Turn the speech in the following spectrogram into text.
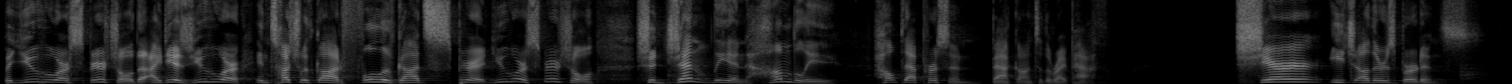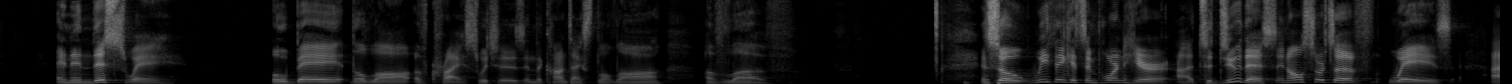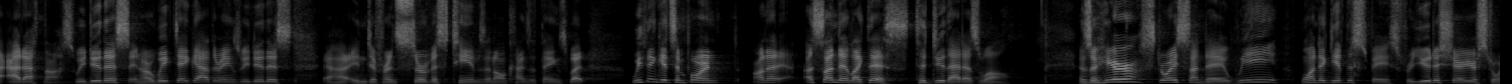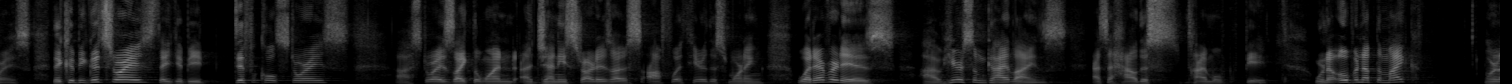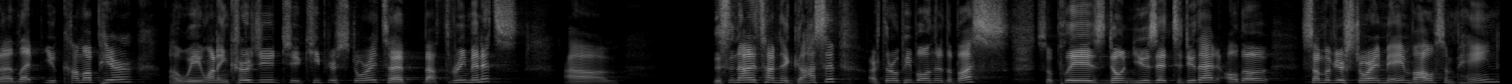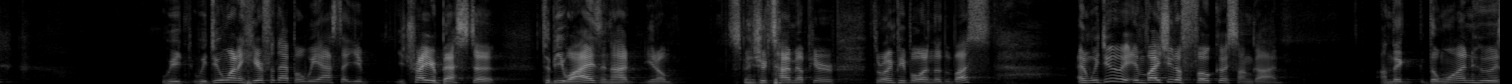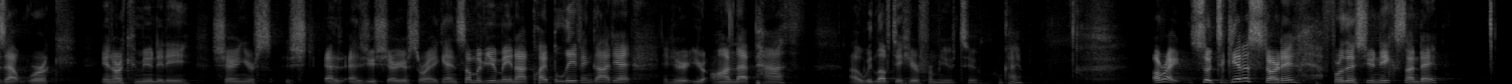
but you who are spiritual, the idea is you who are in touch with God, full of God's Spirit, you who are spiritual should gently and humbly help that person back onto the right path. Share each other's burdens. And in this way, obey the law of Christ, which is in the context, the law of love. And so we think it's important here uh, to do this in all sorts of ways uh, at Ethnos. We do this in our weekday gatherings, we do this uh, in different service teams and all kinds of things, but we think it's important on a, a Sunday like this to do that as well. And so, here, Story Sunday, we want to give the space for you to share your stories. They could be good stories, they could be difficult stories, uh, stories like the one uh, Jenny started us off with here this morning. Whatever it is, uh, here are some guidelines as to how this time will be. We're going to open up the mic. We're going to let you come up here. Uh, we want to encourage you to keep your story to about three minutes. Um, this is not a time to gossip or throw people under the bus, so please don't use it to do that. Although some of your story may involve some pain, we, we do want to hear for that, but we ask that you, you try your best to, to be wise and not, you know, spend your time up here throwing people under the bus. And we do invite you to focus on God, on the, the one who is at work in our community sharing your, as, as you share your story. Again, some of you may not quite believe in God yet, and you're, you're on that path. Uh, we'd love to hear from you too, okay? All right, so to get us started for this unique Sunday,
